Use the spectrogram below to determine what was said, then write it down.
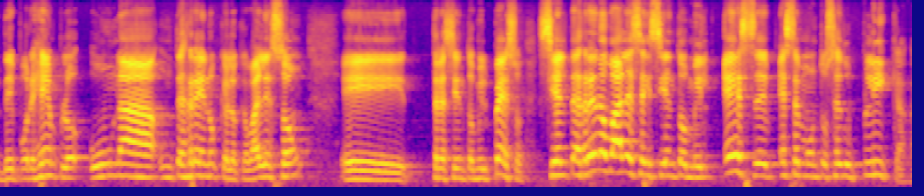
de, por ejemplo, una, un terreno que lo que vale son 300 eh, mil pesos. Si el terreno vale 600 mil, ese, ese monto se duplica.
